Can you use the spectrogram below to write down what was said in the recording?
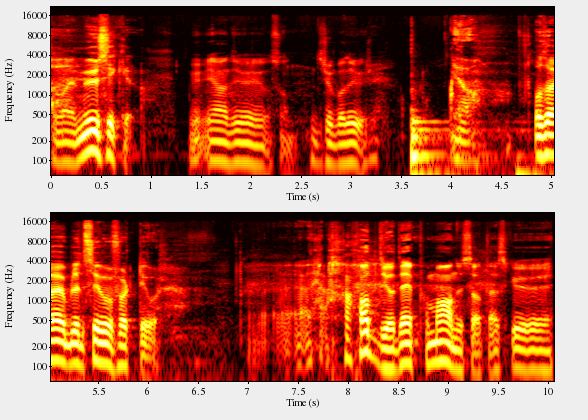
Som er musiker. ja, du er jo sånn trubadur. Ja. Og så er jeg blitt 47 år. Jeg hadde jo det på manuset at jeg skulle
